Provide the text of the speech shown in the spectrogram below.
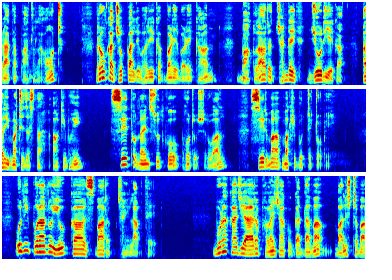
राता पातला औँठ रौँका झुप्पाले भरिएका बडे बडे कान बाक्ला र झन्डै जोडिएका अरिमठे जस्ता आँखी भुइँ सेतो नैनसुतको भोटो सुरुवाल शिरमा मखीबुट्टे टोपी। उनी पुरानो युगका स्मारक झैँ लाग्थे। बुढाकाजी आएर फलैचाको गद्दामा बालिष्ठमा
